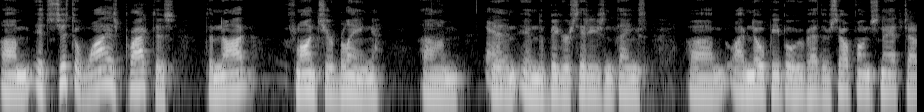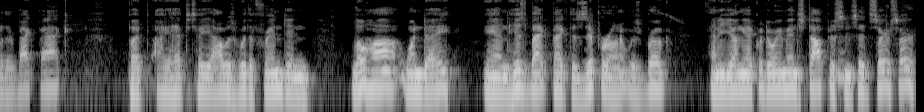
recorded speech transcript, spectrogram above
Um, it's just a wise practice to not flaunt your bling um, Yeah. in, in the bigger cities and things. Um, I know people who've had their cell phones snatched out of their backpack. But I have to tell you, I was with a friend in Loja one day, and his backpack, the zipper on it was broke. And a young Ecuadorian man stopped us and said, Sir, sir,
